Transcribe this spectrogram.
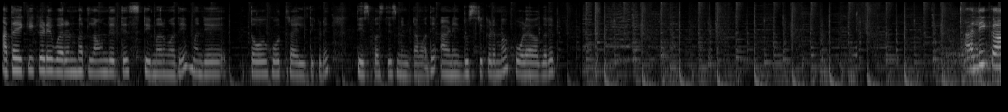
आता एकीकडे वरण भात लावून देते स्टीमरमध्ये म्हणजे तो होत राहील तिकडे तीस पस्तीस मिनटामध्ये. आणि दुसरीकडे मग पोळ्या वगैरे आली का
